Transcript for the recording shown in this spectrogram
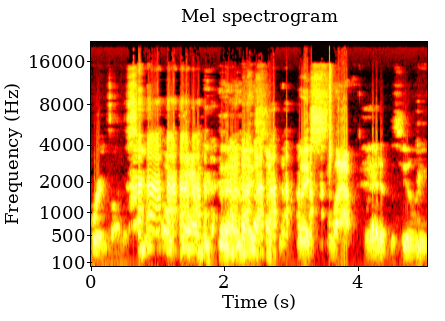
print on the ceiling. Oh, damn. Yeah, nice, nice slap when it hit the ceiling.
